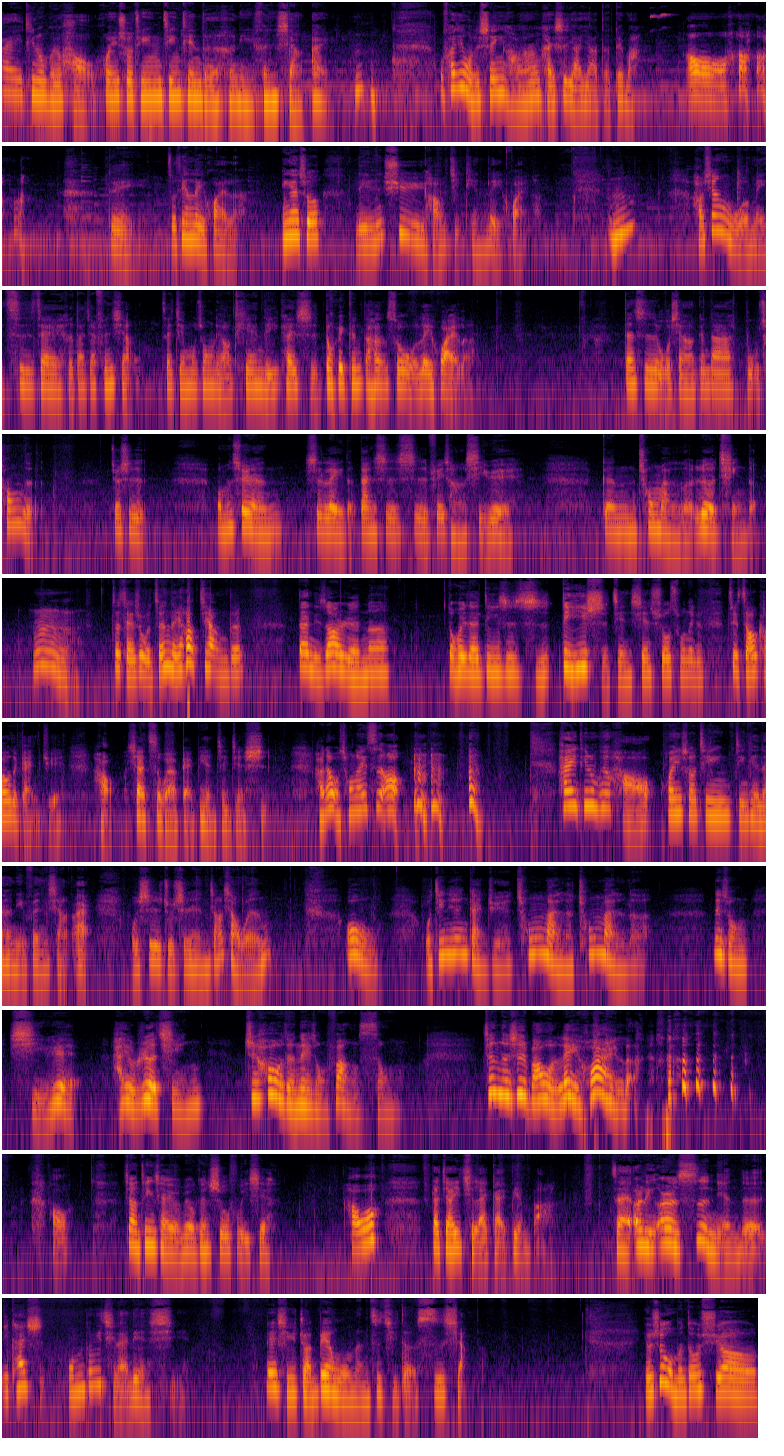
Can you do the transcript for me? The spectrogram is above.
嗨，听众朋友好，欢迎收听今天的和你分享爱。嗯，我发现我的声音好像还是哑哑的，对吗？哦，哈哈哈，对，昨天累坏了，应该说连续好几天累坏了。嗯，好像我每次在和大家分享，在节目中聊天的一开始，都会跟大家说我累坏了。但是我想要跟大家补充的。就是我们虽然是累的，但是是非常喜悦跟充满了热情的。嗯，这才是我真的要讲的。但你知道，人呢都会在第一时第一时间先说出那个最糟糕的感觉。好，下次我要改变这件事。好，那我重来一次哦。嗨，听众朋友好，欢迎收听今天的和你分享爱。我是主持人张小文。哦，我今天感觉充满了，充满了那种喜悦，还有热情之后的那种放松，真的是把我累坏了。好，这样听起来有没有更舒服一些？好哦，大家一起来改变吧。在二零二四年的一开始，我们都一起来练习。练习转变我们自己的思想，有时候我们都需要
